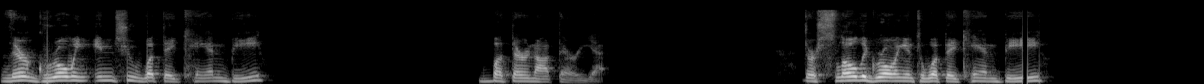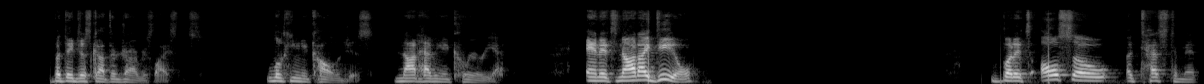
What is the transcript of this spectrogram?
they're growing into what they can be, but they're not there yet. They're slowly growing into what they can be, but they just got their driver's license, looking at colleges, not having a career yet. And it's not ideal, but it's also a testament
